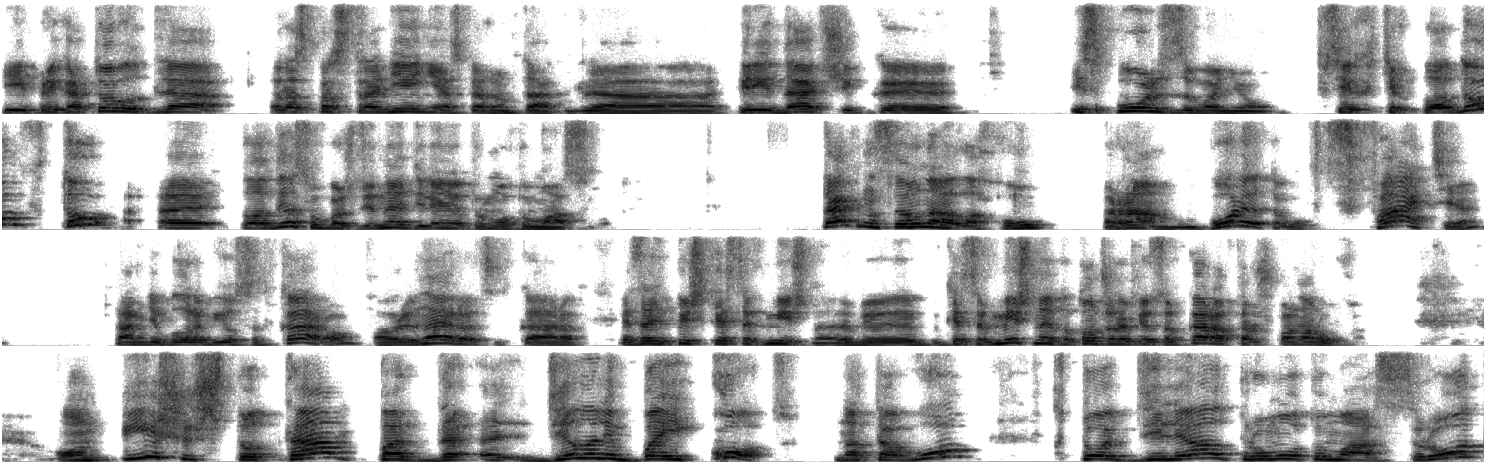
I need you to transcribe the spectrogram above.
и приготовил для распространения, скажем так, для передачи к использованию всех этих плодов, то э, плоды освобождены от деления трумоту масла. Так настоял на Аллаху Рамбам. Более того, в Цфате, там, где был Раби Йосеф Каро, а Равинай Йосеф Каро, это кстати, пишет Кесев Мишна. Кесев Мишна это тот же Раби Йосеф Каро, автор Шпанаруха. Он пишет, что там под, э, делали бойкот на того, кто отделял Трумоту Масрот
